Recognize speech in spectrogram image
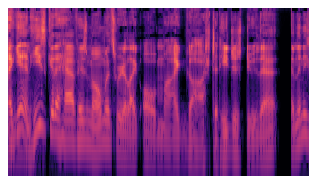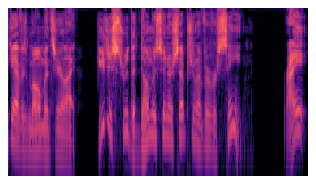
again, he's gonna have his moments where you're like, "Oh my gosh, did he just do that?" And then he's gonna have his moments, and you're like, "You just threw the dumbest interception I've ever seen," right?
